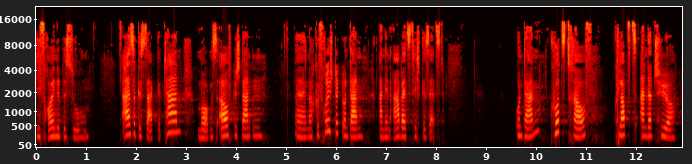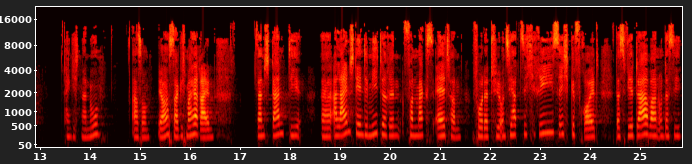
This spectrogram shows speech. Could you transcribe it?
die Freunde besuchen. Also gesagt, getan, morgens aufgestanden, äh, noch gefrühstückt und dann an den Arbeitstisch gesetzt. Und dann, kurz drauf, klopft's an der Tür. Denke ich, na nu, also ja, sage ich mal herein. Dann stand die äh, alleinstehende Mieterin von Max Eltern vor der Tür und sie hat sich riesig gefreut, dass wir da waren und dass sie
